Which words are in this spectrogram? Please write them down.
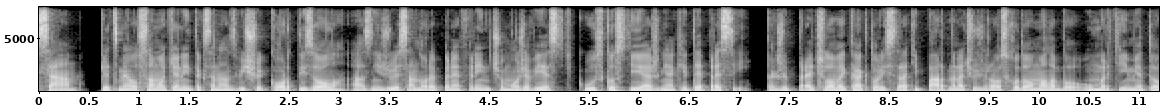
sám. Keď sme osamotení, tak sa nám zvyšuje kortizol a znižuje sa norepinefrín, čo môže viesť k úzkosti až k nejakej depresii. Takže pre človeka, ktorý stratí partnera či už rozchodom alebo úmrtím, je to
